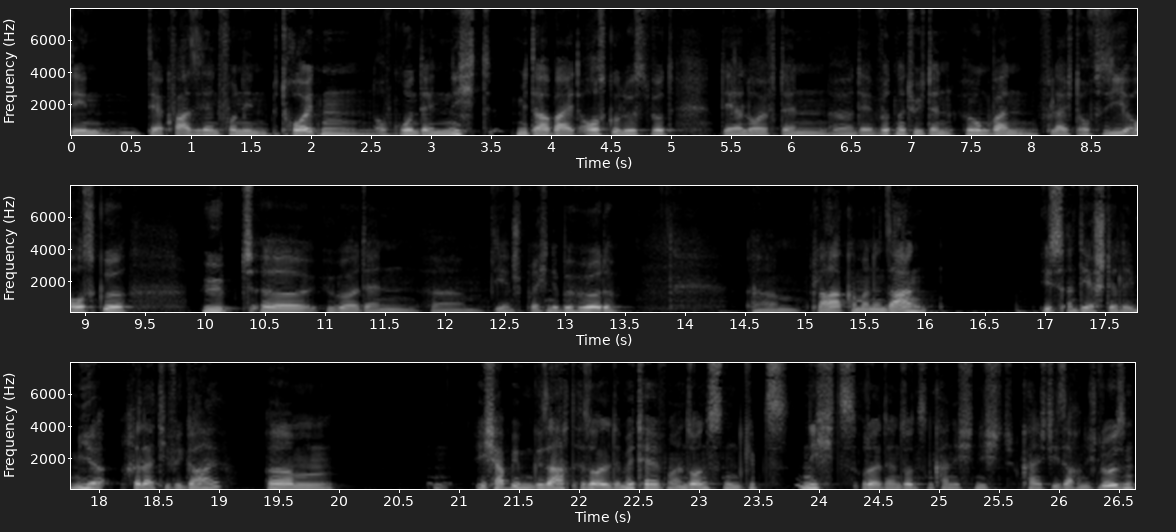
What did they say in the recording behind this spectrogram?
den, der quasi dann von den Betreuten aufgrund der Nicht-Mitarbeit ausgelöst wird, der läuft dann, äh, der wird natürlich dann irgendwann vielleicht auf sie ausgeübt äh, über dann äh, die entsprechende Behörde. Ähm, klar kann man dann sagen, ist an der Stelle mir relativ egal. Ähm, ich habe ihm gesagt, er sollte mithelfen, ansonsten gibt's nichts oder ansonsten kann ich nicht, kann ich die Sache nicht lösen.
